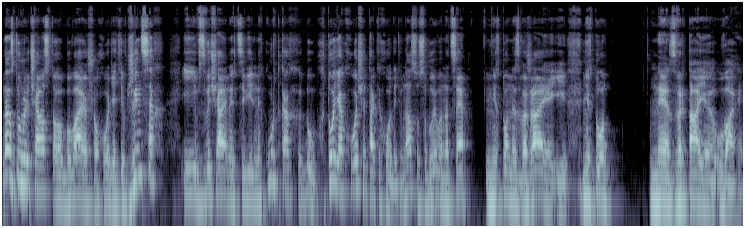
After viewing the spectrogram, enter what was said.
У нас дуже часто буває, що ходять і в джинсах. І в звичайних цивільних куртках. Ну, хто як хоче, так і ходить. У нас особливо на це ніхто не зважає і ніхто не звертає уваги.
